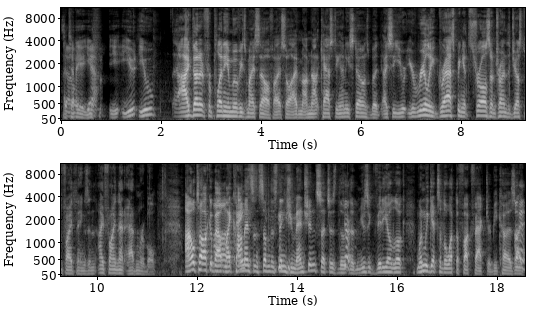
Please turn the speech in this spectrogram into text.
So, I tell you, you, yeah. you, you, I've done it for plenty of movies myself. I so I'm I'm not casting any stones, but I see you're you're really grasping at straws and trying to justify things, and I find that admirable. I'll talk about uh, my thanks. comments on some of the things you mentioned, such as the, sure. the music video look, when we get to the what the fuck factor, because okay. I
